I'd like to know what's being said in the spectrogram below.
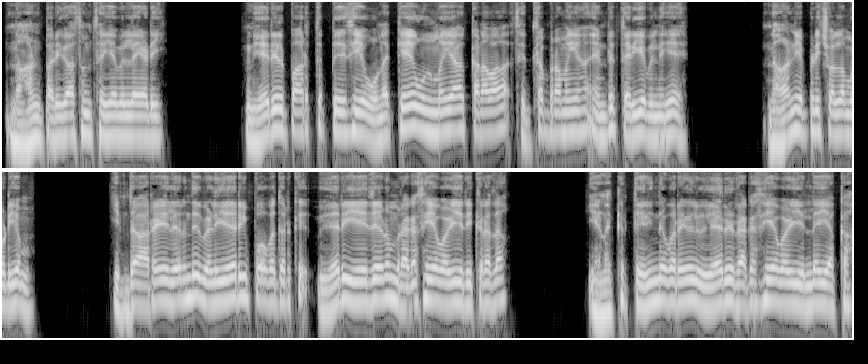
நான் பரிகாசம் செய்யவில்லை அடி. நேரில் பார்த்து பேசிய உனக்கே உண்மையா கனவா சித்தப்பிரமையா என்று தெரியவில்லையே. நான் எப்படி சொல்ல முடியும்? இந்த அறையிலிருந்து வெளியேறி போவதற்கு வேறு ஏதேனும் ரகசிய வழி இருக்கிறதா? எனக்கு தெரிந்த வரையில் வேறு ரகசிய வழி இல்லை அக்கா.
